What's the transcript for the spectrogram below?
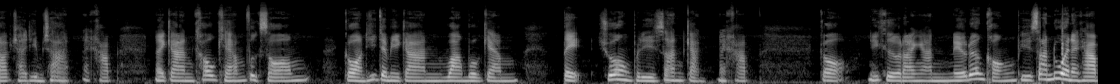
รับใช้ทีมชาตินะครับ ในการเข้าแคมป์ฝึกซ้อมก่อนที่จะมีการวางโปรแกรม เตะช่วงพรีซั่นกันนะครับ ก็นี่คือรายงานในเรื่องของพรีซั่นด้วยนะครับ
